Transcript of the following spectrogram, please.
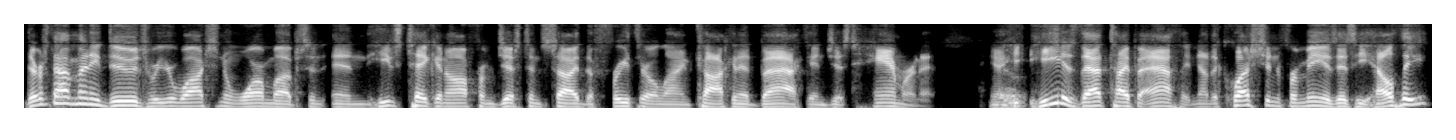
there's not many dudes where you're watching the warm ups and and he's taking off from just inside the free throw line, cocking it back and just hammering it. You know, yeah. he, he is that type of athlete. Now the question for me is, is he healthy?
